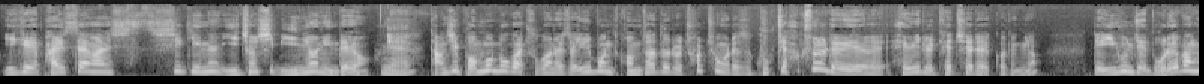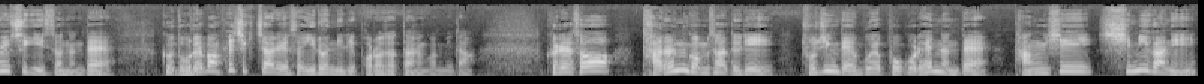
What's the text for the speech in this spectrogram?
이게 발생한 시기는 2012년인데요. 예. 당시 법무부가 주관해서 일본 검사들을 초청을 해서 국제 학술 대회 회의를 개최를 했거든요. 근데 이후 이제 노래방 회식이 있었는데 그 노래방 회식 자리에서 이런 일이 벌어졌다는 겁니다. 그래서 다른 검사들이 조직 내부에 보고를 했는데 당시 심의관이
